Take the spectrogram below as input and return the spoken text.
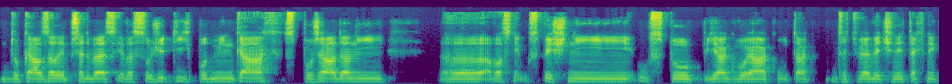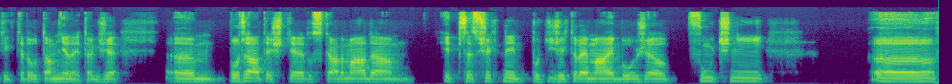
dokázali předvést i ve složitých podmínkách spořádaný uh, a vlastně úspěšný ústup jak vojáků, tak drtivé většiny techniky, kterou tam měli. Takže um, pořád ještě ruská armáda i přes všechny potíže, které má, je bohužel funkční, uh,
